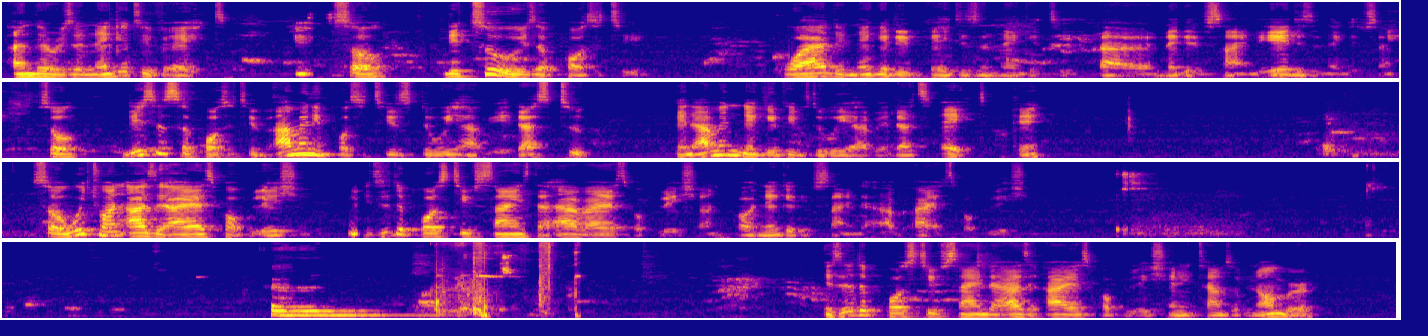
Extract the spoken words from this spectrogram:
And there is a negative eight. So the 2 is a positive, while the negative 8 is a negative, uh, negative sign. The 8 is a negative sign. So this is a positive. How many positives do we have here? That's 2. Then how many negatives do we have here? That's 8. Okay. So which one has the highest population? Is it the positive signs that have highest population or negative signs that have highest population? Um, Is it the positive sign that has the highest population in terms of number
